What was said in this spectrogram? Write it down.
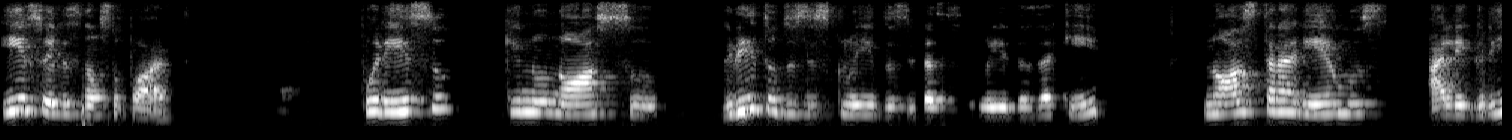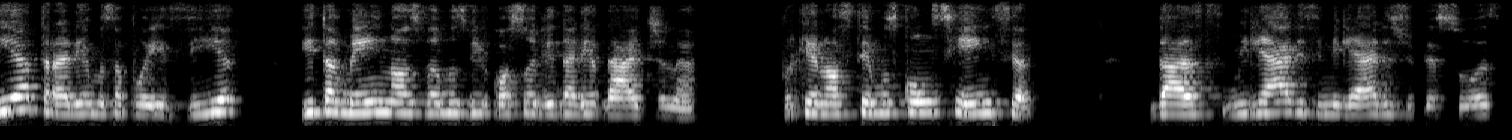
Isso eles não suportam. Por isso que no nosso grito dos excluídos e das excluídas aqui, nós traremos alegria, traremos a poesia e também nós vamos vir com a solidariedade, né? Porque nós temos consciência das milhares e milhares de pessoas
